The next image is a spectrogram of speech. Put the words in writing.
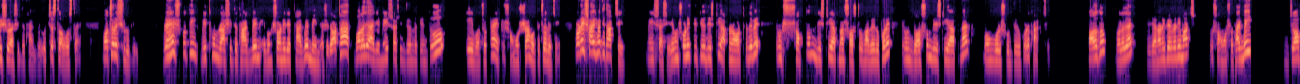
বিশ্ব রাশিতে থাকবে উচ্চস্থ অবস্থায়। বছরের শুরুতেই। বৃহস্পতি মিথুন রাশিতে থাকবেন এবং শনিদেব থাকবে মীন রাশিতে। অর্থাৎ বলা যায় যে মেষ রাশির জন্য কিন্তু এই বছরটা একটু সমস্যা হতে চলেছে। শনির সাড়ে সাথে থাকছে মেষ রাশির এবং শনি তৃতীয় দৃষ্টি আপনার অর্থ দেবে এবং সপ্তম দৃষ্টি আপনার ষষ্ঠ ভাবের উপরে এবং দশম দৃষ্টি আপনার মঙ্গল সূর্যের উপরে থাকছে। ফলত বলা যায় যে জানুয়ারি, ফেব্রুয়ারি, মার্চ তো সমস্যা থাকবেই। জব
